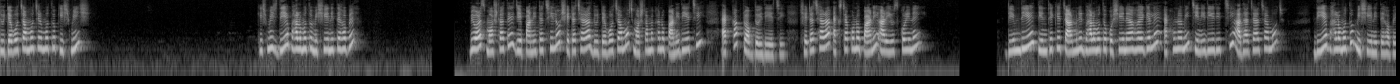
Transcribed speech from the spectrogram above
দুই টেবিল চামচের মতো কিশমিশ। কিশমিশ দিয়ে ভালো মতো মিশিয়ে নিতে হবে। বিওয়ার্স মশলাতে যে পানিটা ছিল সেটা ছাড়া দুই টেবিল চামচ মশলা মাখানো পানি দিয়েছি, এক কাপ টক দই দিয়েছি। সেটা ছাড়া এক্সট্রা কোনো পানি আর ইউজ করি নেই। ডিম দিয়ে তিন থেকে চার মিনিট ভালো মতো কষিয়ে নেওয়া হয়ে গেলে এখন আমি চিনি দিয়ে দিচ্ছি আধা চা চামচ। দিয়ে ভালো মতো মিশিয়ে নিতে হবে।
